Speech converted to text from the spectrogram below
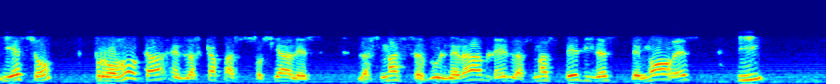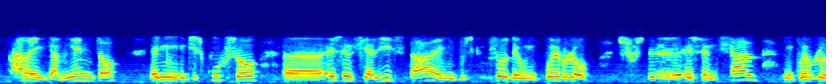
y eso provoca en las capas sociales las más vulnerables, las más débiles, temores y arraigamiento en un discurso eh, esencialista, en un discurso de un pueblo eh, esencial, un pueblo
